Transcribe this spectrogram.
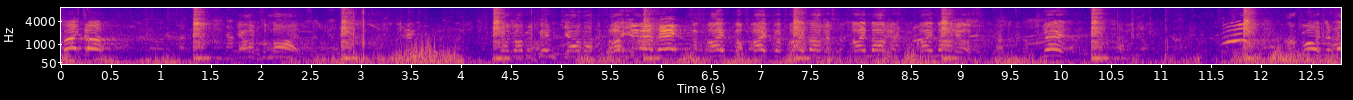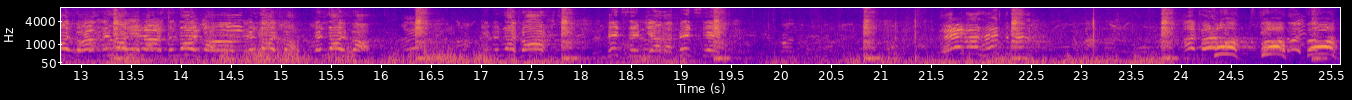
weiter! Jara zum Mal! Ja, Doppelpin, Jara, befrei jemanden! Befrei, befrei, befrei Marius, befrei Marius, befrei Marius! Schnell! Gut, den Läufer, den Läufer, den Läufer, den Läufer, den Läufer! Gib den Läufer 8! Fitz nehmen, Jara, Fitz nehmen! Hey, Mann, hält Mann! Einfach! Vor, vor, vor!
